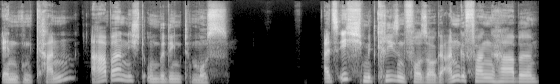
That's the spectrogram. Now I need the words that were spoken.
enden kann, aber nicht unbedingt muss. Als ich mit Krisenvorsorge angefangen habe,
